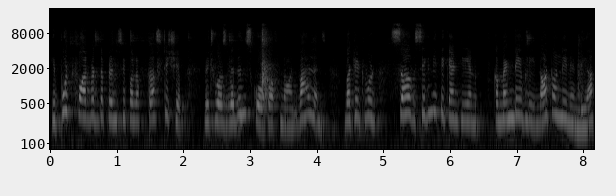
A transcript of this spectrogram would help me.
He put forward the principle of trusteeship, which was within scope of non-violence, but it would serve significantly and commendably not only in India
